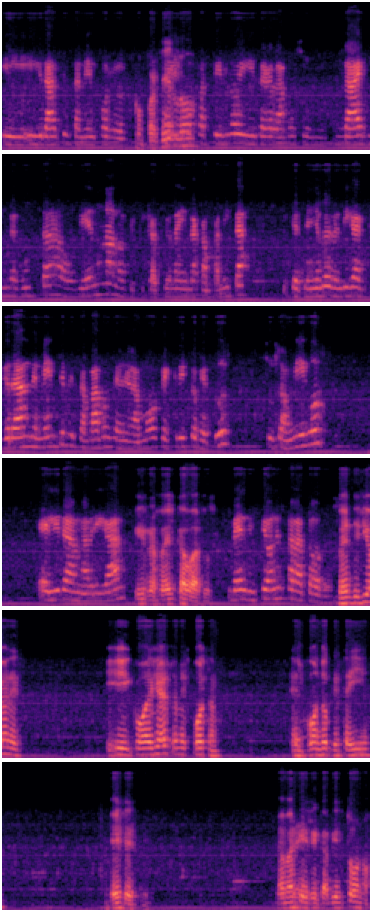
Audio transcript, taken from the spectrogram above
y, y gracias también por Compartirlo. por compartirlo y regalarnos un like, un me gusta o bien una notificación ahí en la campanita y que el Señor les bendiga grandemente. Les amamos en el amor de Cristo Jesús, sus amigos, Elida Madrigal. Y Rafael Cavazos. Bendiciones para todos. Bendiciones. Y, y como decía esta mi esposa, el fondo que está ahí es este. Nada más que se cambió el tono.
